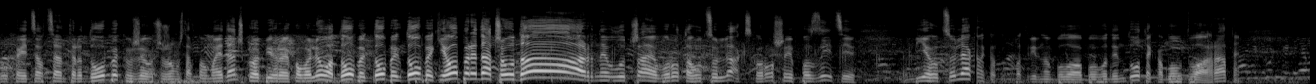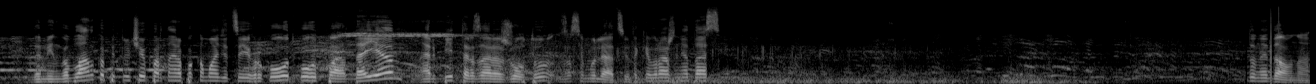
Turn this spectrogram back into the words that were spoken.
Рухається в центр Довбик. Вже у чужому штрафному майданчику. Обігрує Ковальова. Довбик, Довбик, Довбик. Його передача. Удар! Не влучає ворота Гуцуляк з хорошої позиції. Б'є Гуцуляк. Тут потрібно було або в один дотик, або в два грати. Домінго Бланко підключив партнера по команді. Це ігру Когут. Когут дає. Арбітер зараз жовту за симуляцію. Таке враження дасть. Донедавна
